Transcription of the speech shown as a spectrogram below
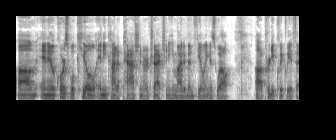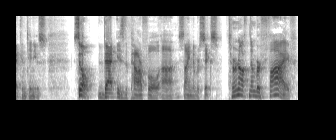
Um, and it, of course, will kill any kind of passion or attraction he might have been feeling as well uh, pretty quickly if that continues. So that is the powerful uh, sign number six. Turn off number five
